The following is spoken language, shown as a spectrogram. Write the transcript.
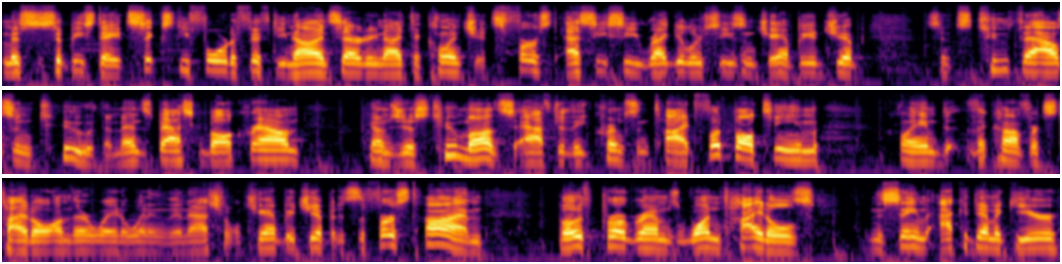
Mississippi State 64 to 59 Saturday night to clinch its first SEC regular season championship since 2002. The men's basketball crown comes just two months after the Crimson Tide football team claimed the conference title on their way to winning the national championship. It's the first time both programs won titles in the same academic year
